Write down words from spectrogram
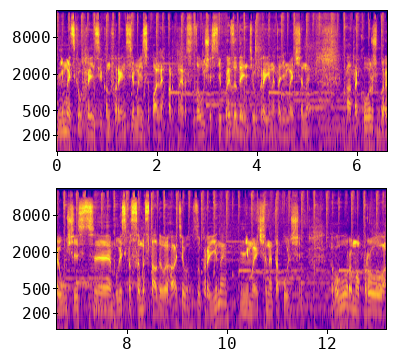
німецько-українській конференції муніципальних партнерств за участі президентів України та Німеччини. А також бере участь е, близько 700 делегатів з України, Німеччини та Польщі. Говоримо про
